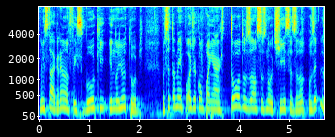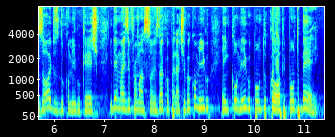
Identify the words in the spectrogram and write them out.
no Instagram, Facebook e no YouTube. Você também pode acompanhar todas as nossas notícias, os episódios do Comigo Cash e demais informações da Cooperativa Comigo em comigo.coop.br.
